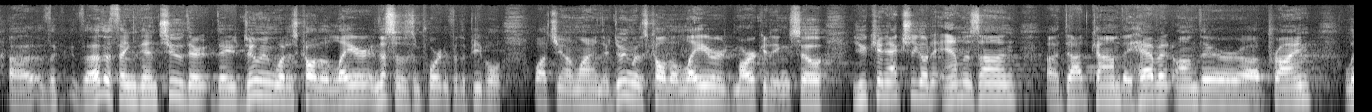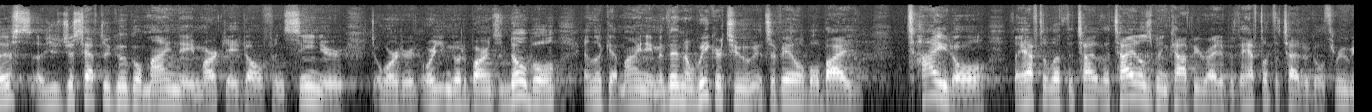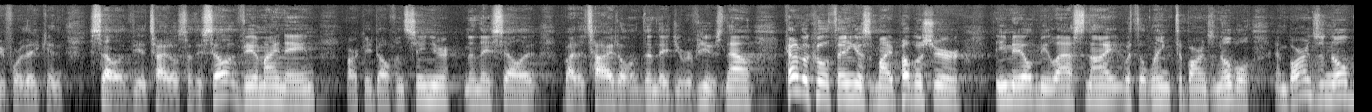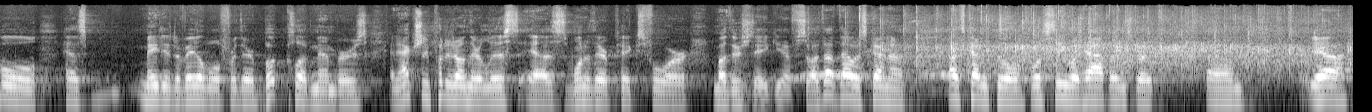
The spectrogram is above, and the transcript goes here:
Uh, the, the other thing then too, they're, they're doing what is called a layer, and this is important for the people watching online. They're doing what is called a layered marketing. So you can actually go to Amazon.com. Uh, they have it on their uh, Prime list. Uh, you just have to Google my name, Mark A. Dolphin Sr., to order it, or you can go to Barnes & Noble and look at my name. And then a week or two, it's available by title. They have to let the title, the title's been copyrighted, but they have to let the title go through before they can sell it via title. So they sell it via my name, Mark A. Dolphin Sr., and then they sell it by the title, and then they do reviews. Now, kind of a cool thing is my publisher emailed me last night with a link to Barnes & Noble, and Barnes & Noble has made it available for their book club members and actually put it on their list as one of their picks for Mother's Day gifts. So I thought that was kind of that's kind of cool. We'll see what happens, but um, yeah.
